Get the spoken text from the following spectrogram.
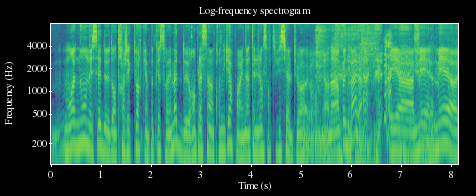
moi, nous, on essaie de, dans Trajectoire, qui est un podcast sur les maths, de remplacer un chroniqueur par une intelligence artificielle. Tu vois, on, a un peu de mal. Et euh, mais euh,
